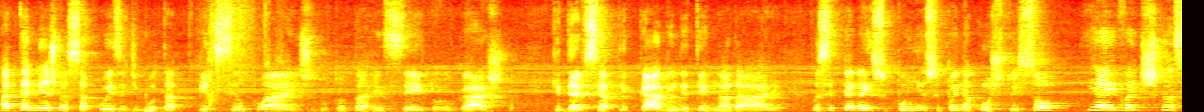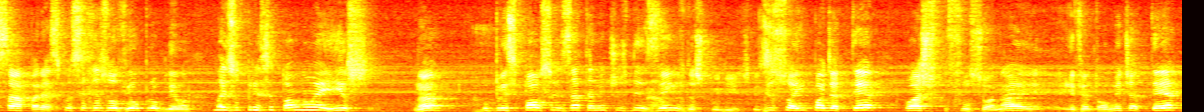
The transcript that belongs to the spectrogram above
Até mesmo essa coisa de botar percentuais do, da receita ou do gasto que deve ser aplicado em determinada área. Você pega isso, põe isso e põe na Constituição e aí vai descansar. Parece que você resolveu o problema. Mas o principal não é isso. Né? O principal são exatamente os desenhos das políticas. Isso aí pode até, eu acho que funcionar, eventualmente até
